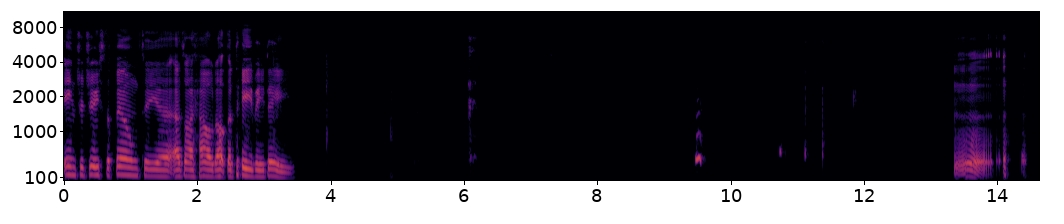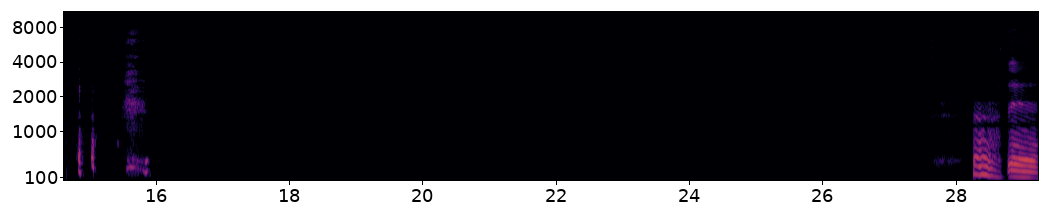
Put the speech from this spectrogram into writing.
introduce the film to you as I held up the DVD. Ah, oh dear.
